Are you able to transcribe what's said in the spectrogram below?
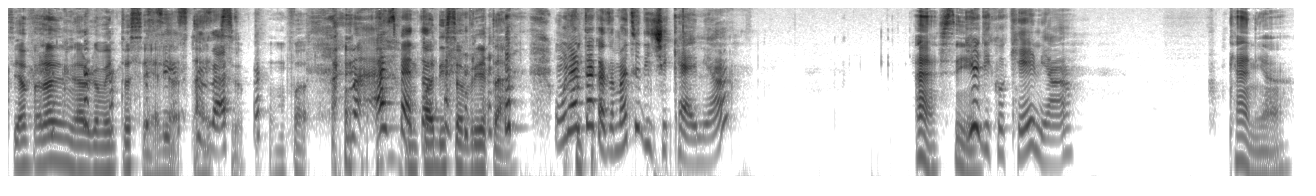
Stiamo parlando di un argomento serio. Sì, Dai, su, un po', Ma aspetta. un po' di sobrietà. Un'altra cosa, ma tu dici Kenya? Eh, sì. Io dico Kenya. Kenya.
